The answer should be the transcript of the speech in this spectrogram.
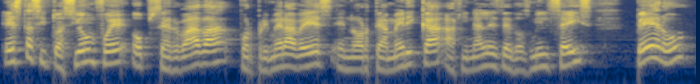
Esta situación fue observada por primera vez en Norteamérica a finales de 2006, pero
